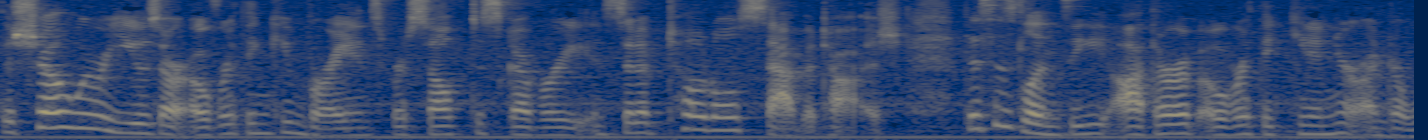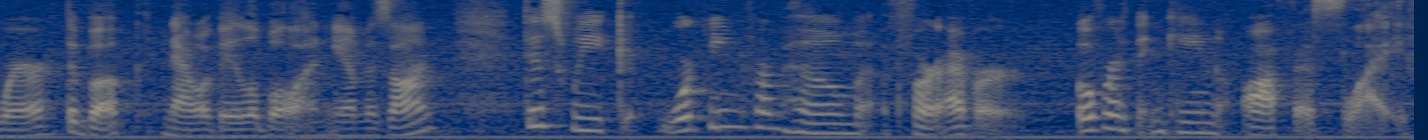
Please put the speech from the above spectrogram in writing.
the show where we use our overthinking brains for self discovery instead of total sabotage. This is Lindsay, author of Overthinking in Your Underwear, the book, now available on Amazon. This week, Working from Home Forever Overthinking Office Life.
